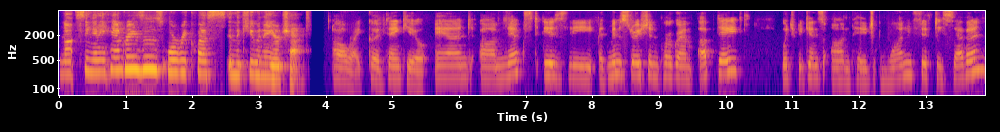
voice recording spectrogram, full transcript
Not seeing any hand raises or requests in the Q and A or chat. All right, good, thank you. And um, next is the administration program update, which begins on page 157.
